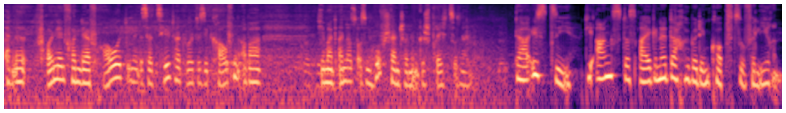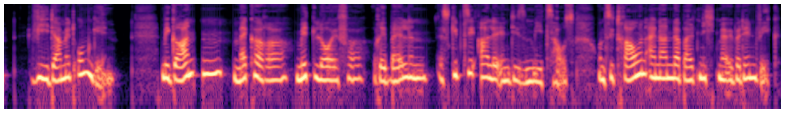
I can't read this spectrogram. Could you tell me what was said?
Eine Freundin von der Frau, die mir das erzählt hat, wollte sie kaufen, aber jemand anders aus dem Hof scheint schon im Gespräch zu sein. Da ist sie, die Angst, das eigene Dach über dem Kopf zu verlieren. Wie damit umgehen? Migranten, Meckerer, Mitläufer, Rebellen, es gibt sie alle in diesem Mietshaus und sie trauen einander bald nicht mehr über den Weg.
